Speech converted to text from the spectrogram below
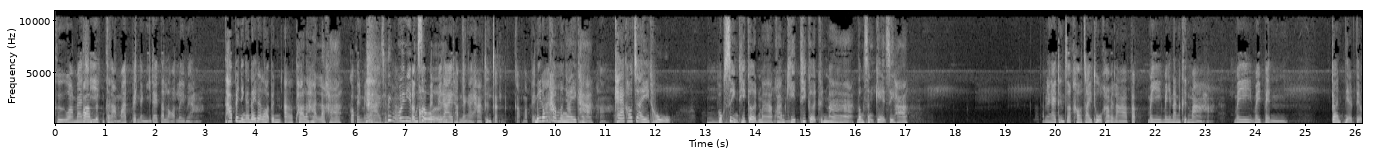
คือว่าแม่ชีสามารถเป็นอย่างนี้ได้ตลอดเลยไหมคะ ถ้าเป็นอย่างนั้นได้ตลอดเป็นพระอรหันต์ละค่ะ ก็เป็นไม่ได้ใช่ไหมคะไม่มีผู้เสวยเป็นไม่ได้ทำยังไงคะถึงจะกลับมาเป็น ไม่ต้องทำยังไงค่ะ แค่เข้าใจถูก ทุกสิ่งที่เกิดมาความคิดที่เกิดขึ้นมา ลองสังเกตสิคะแล้วทำยังไงถึงจะเข้าใจถูกคะเวลาแบบไม่ไม่นั่นขึ้นมาค่ะ ไม่ไม่เป็นก็เดี๋ยวเดี๋ยว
